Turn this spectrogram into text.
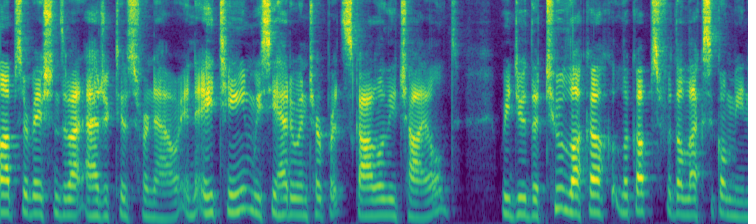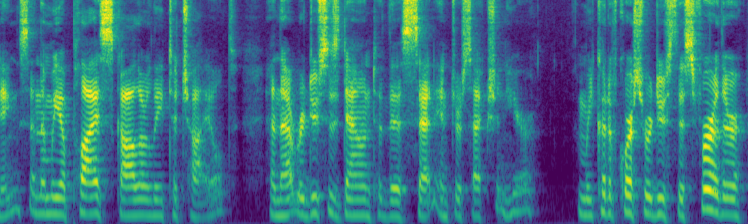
observations about adjectives for now. In 18, we see how to interpret scholarly child. We do the two lookups for the lexical meanings, and then we apply scholarly to child. And that reduces down to this set intersection here. And we could, of course, reduce this further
